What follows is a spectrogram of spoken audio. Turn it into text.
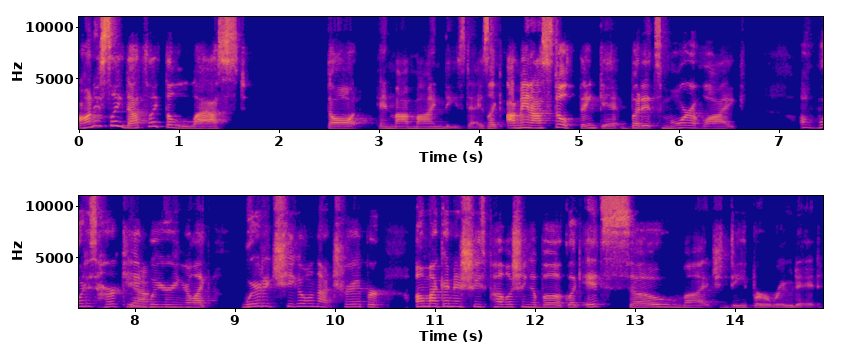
Honestly that's like the last thought in my mind these days. Like i mean i still think it but it's more of like oh what is her kid Yeah. wearing? Or like where did she go on that trip or oh my goodness she's publishing a book like it's so much deeper rooted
